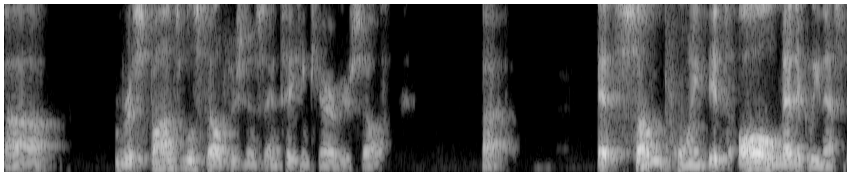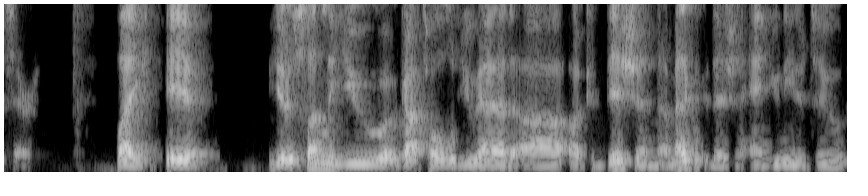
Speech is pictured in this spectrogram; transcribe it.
uh, responsible selfishness and taking care of yourself. Uh, at some point, it's all medically necessary. Like if you know suddenly you got told you had a, a, condition a medical condition and you needed to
